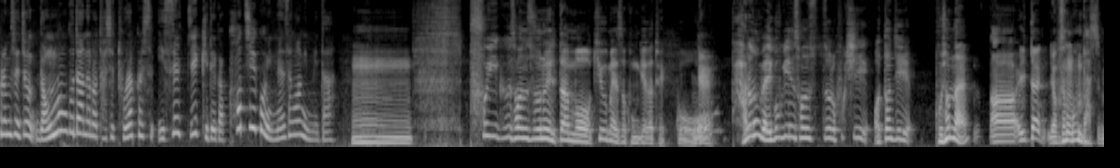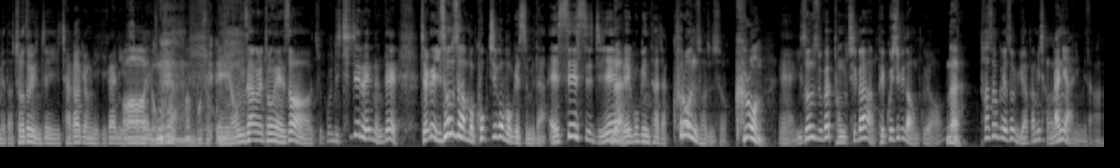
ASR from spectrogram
그러면서 좀 명문 구단으로 다시 도약할 수 있을지 기대가 커지고 있는 상황입니다. 음, 푸이그 선수는 일단 뭐 키움에서 공개가 됐고 네. 다른 외국인 선수들 혹시 어떤지 보셨나요? 아 일단 영상만 봤습니다. 저도 이제 이 자가격리 기간이 있어서 아, 영상만 보셨고, 네, 영상을 통해서 조금 취재를 했는데 제가 이 선수 한번 콕 찍어 보겠습니다. SSG의 네. 외국인 타자 크론 선수. 크론. 네, 이 선수가 덩치가 190이 넘고요. 네. 타석에서 위압감이 장난이 아닙니다.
